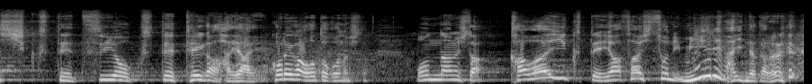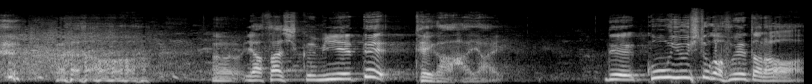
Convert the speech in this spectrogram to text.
しくて強くて手が早い。これが男の人。女の人は可愛くて優しそうに見えればいいんだからね。優しく見えて手が早い。で、こういう人が増えたら、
